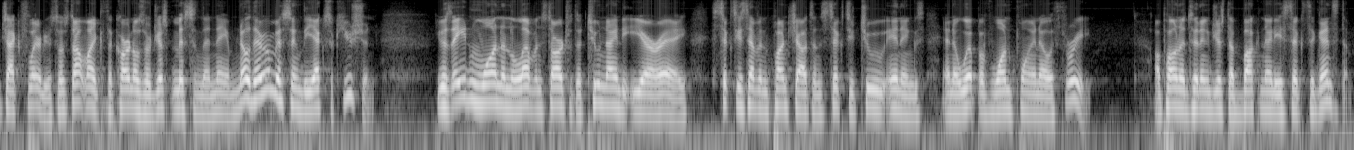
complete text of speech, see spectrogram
Jack Flaherty. So it's not like the Cardinals are just missing the name. No, they were missing the execution. He was 8 and 1 and 11 starts with a 2.90 ERA, 67 punchouts in 62 innings, and a WHIP of 1.03. Opponents hitting just a buck 96 against him.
